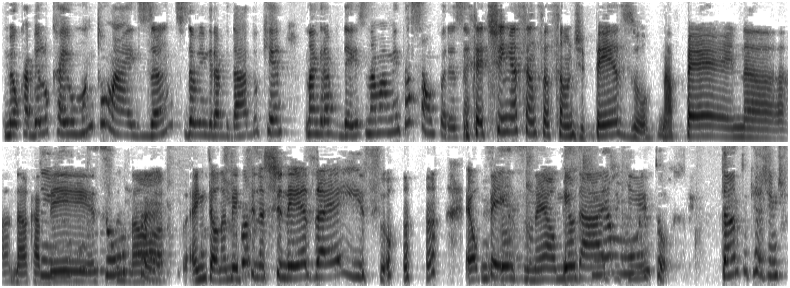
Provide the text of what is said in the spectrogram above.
meu cabelo caiu muito mais antes de eu engravidar do que na gravidez e na amamentação, por exemplo. Você tinha sensação de peso na perna, na cabeça? Sim, Nossa. Então, na tipo medicina assim... chinesa é isso. é o peso, né? A umidade. Eu tinha que... Tanto que a gente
